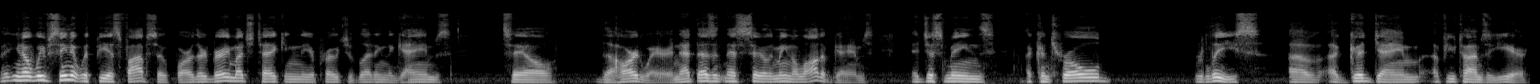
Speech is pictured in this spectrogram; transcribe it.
You know, we've seen it with PS5 so far. They're very much taking the approach of letting the games sell the hardware, and that doesn't necessarily mean a lot of games. It just means a controlled release of a good game a few times a year.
